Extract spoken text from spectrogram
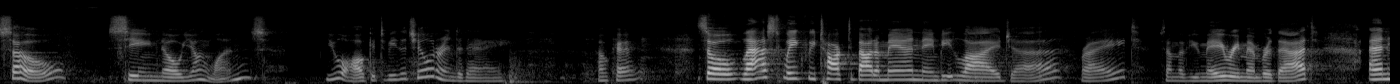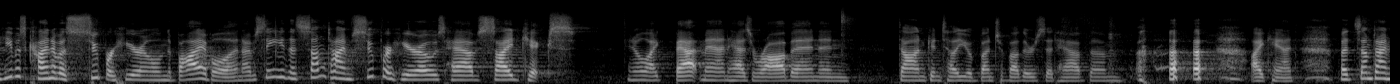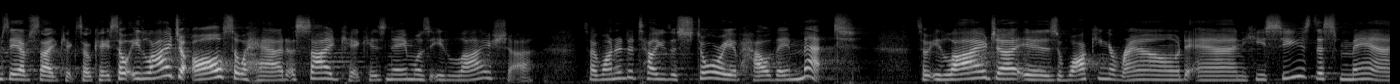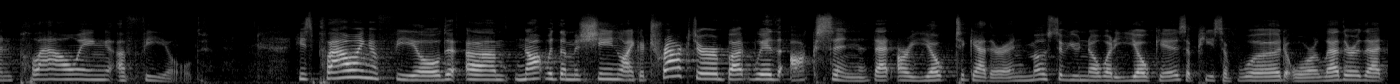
So, seeing no young ones, you all get to be the children today. Okay? So, last week we talked about a man named Elijah, right? Some of you may remember that. And he was kind of a superhero in the Bible. And I was thinking that sometimes superheroes have sidekicks. You know, like Batman has Robin, and Don can tell you a bunch of others that have them. I can't. But sometimes they have sidekicks, okay? So Elijah also had a sidekick. His name was Elisha. So I wanted to tell you the story of how they met. So Elijah is walking around and he sees this man plowing a field. He's plowing a field, um, not with a machine like a tractor, but with oxen that are yoked together. And most of you know what a yoke is a piece of wood or leather that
